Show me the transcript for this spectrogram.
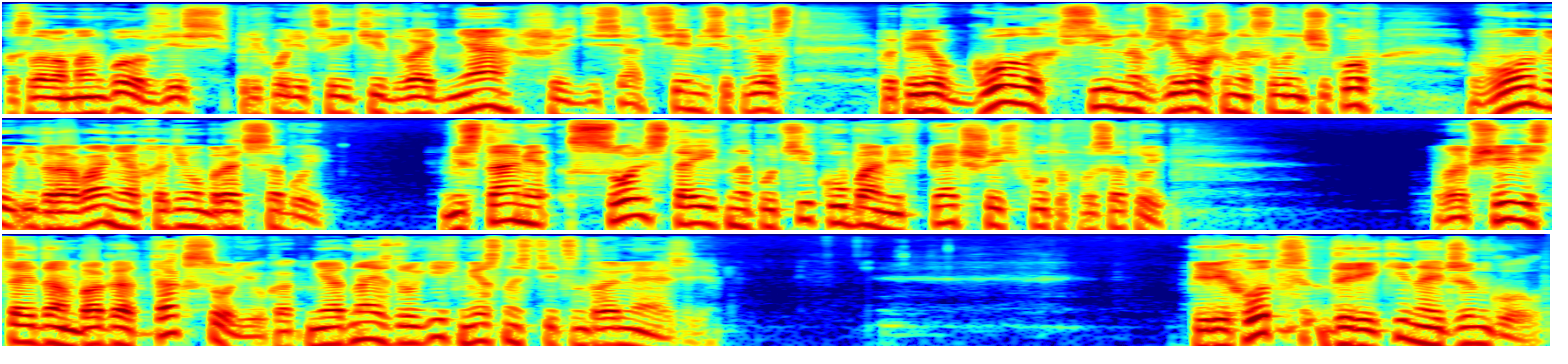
по словам монголов, здесь приходится идти два дня, 60-70 верст, поперек голых, сильно взъерошенных солончаков, воду и дрова необходимо брать с собой. Местами соль стоит на пути кубами в 5-6 футов высотой. Вообще весь Цайдам богат так солью, как ни одна из других местностей Центральной Азии. Переход до реки Найджингол.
